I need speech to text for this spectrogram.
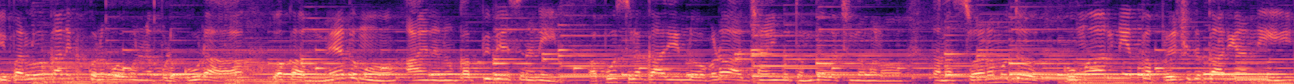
ఈ పరలోకానికి కొనుపోకున్నప్పుడు కూడా ఒక మేఘము ఆయనను కప్పివేసినని అపోస్తుల కార్యంలో కూడా అధ్యాయము తొమ్మిదో వచ్చిన మనం తన స్వరముతో కుమారుని యొక్క ప్రేషిత కార్యాన్ని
